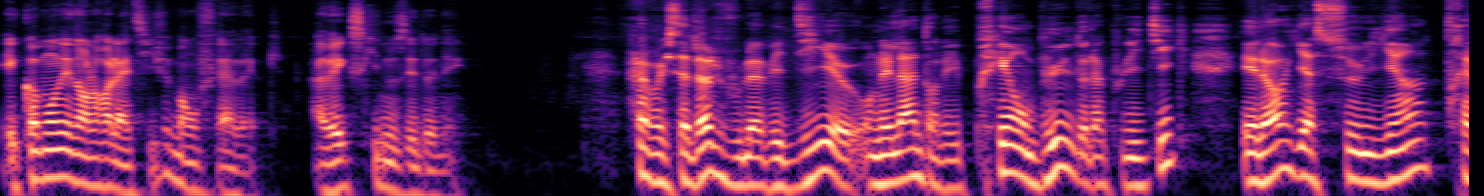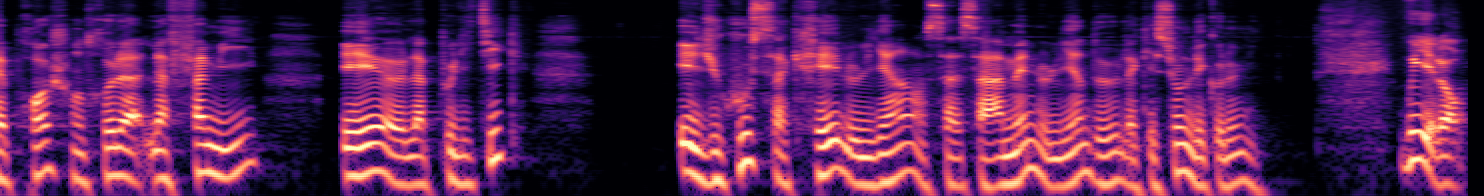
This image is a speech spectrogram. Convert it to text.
Et comme on est dans le relatif, eh ben on fait avec, avec ce qui nous est donné. Fabrice Adjadj, vous l'avez dit, euh, on est là dans les préambules de la politique. Et alors, il y a ce lien très proche entre la, famille et euh, la politique. Et du coup, ça crée le lien, ça, ça amène le lien de la question de l'économie. Oui, alors,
